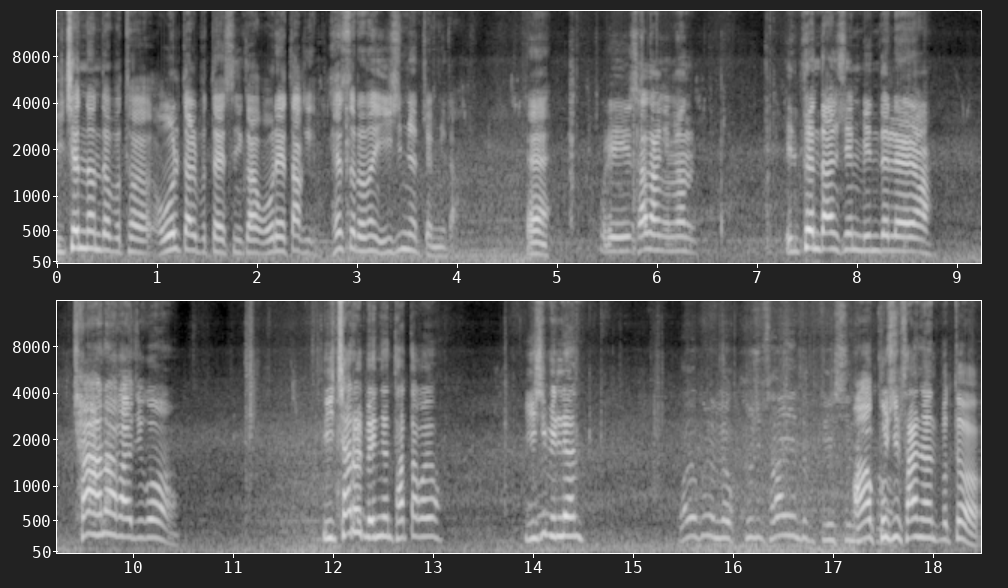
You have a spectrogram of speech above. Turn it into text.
2000년도부터 5월 달부터 했으니까 올해 딱 횟수로는 20년째입니다. 예. 우리 사장님은 일편단심 민들레야 차 하나 가지고 이 차를 몇 년 탔다고요? 21년? 아 그럼 나 94년도부터 했으니까. 아, 94년부터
